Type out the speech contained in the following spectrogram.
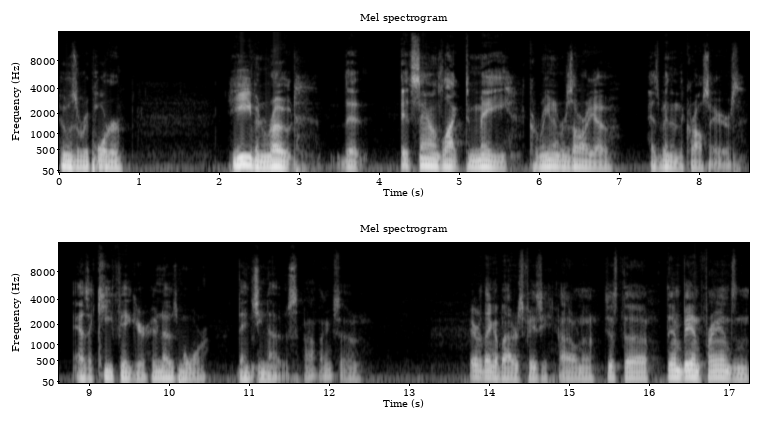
who was a reporter. He even wrote that it sounds like to me Karina Rosario has been in the crosshairs as a key figure who knows more than she knows. i think so. Everything about her is fishy. I don't know. Just them being friends and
